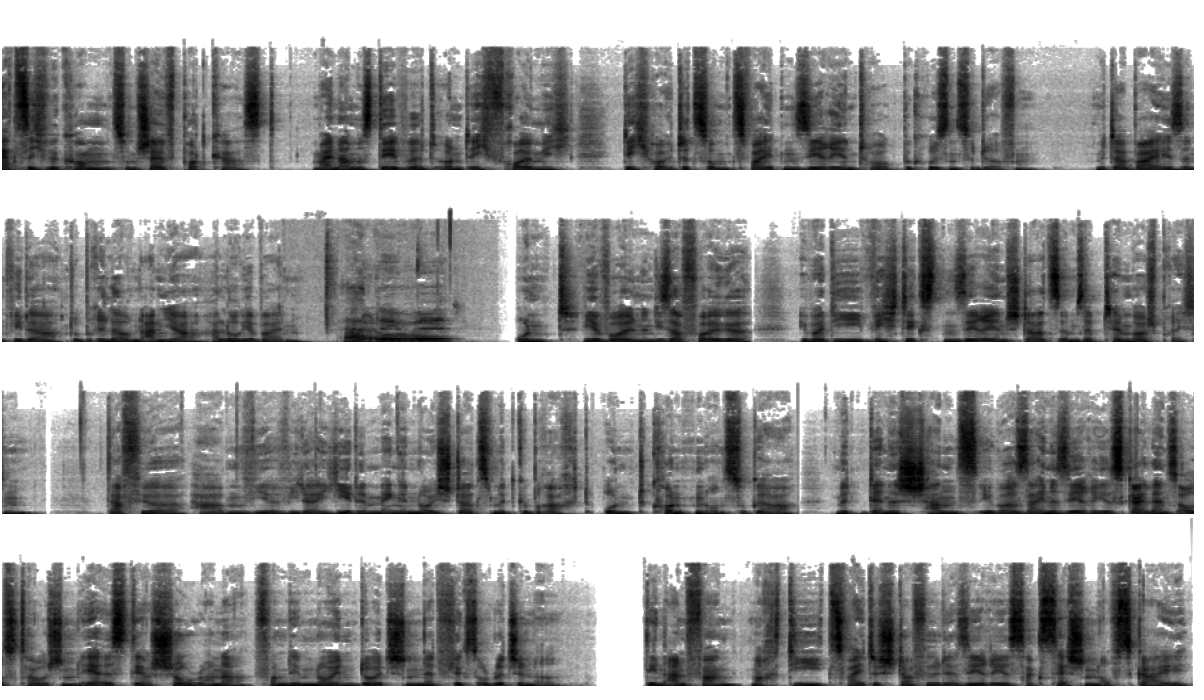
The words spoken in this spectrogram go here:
Herzlich willkommen zum Chef Podcast. Mein Name ist David und ich freue mich, dich heute zum zweiten Serientalk begrüßen zu dürfen. Mit dabei sind wieder Dobrilla und Anja. Hallo, ihr beiden. Hallo, David. Und wir wollen in dieser Folge über die wichtigsten Serienstarts im September sprechen. Dafür haben wir wieder jede Menge Neustarts mitgebracht und konnten uns sogar mit Dennis Schanz über seine Serie Skylines austauschen. Er ist der Showrunner von dem neuen deutschen Netflix Original. Den Anfang macht die zweite Staffel der Serie Succession auf Sky,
